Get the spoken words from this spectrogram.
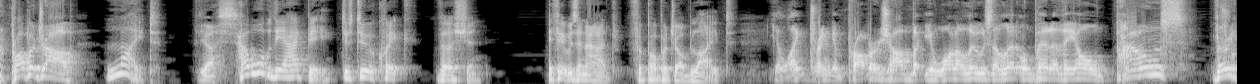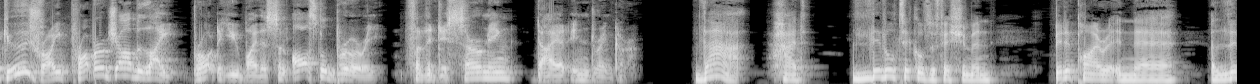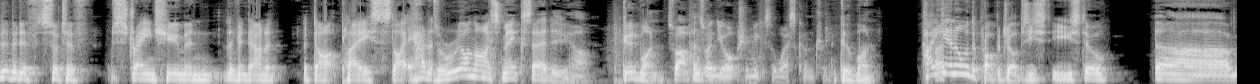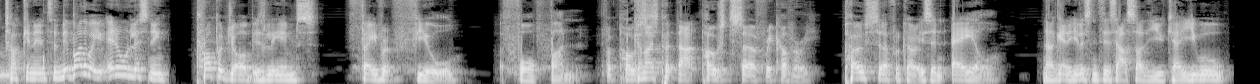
Proper job. Light. yes. How what would the ad be? Just do a quick version. If it was an ad for Proper Job Light. You like drinking Proper Job, but you want to lose a little bit of the old pounds? Very good. Try Proper Job Light, brought to you by the St. Austell Brewery for the discerning diet in drinker. That had little tickles of fisherman, bit of pirate in there, a little bit of sort of strange human living down a, a dark place. Like it had a real nice mix there, dude. Yeah. Good one. So what happens when Yorkshire meets the West Country. Good one. How you getting on with the proper jobs? You, you still Um, tucking into them? By the way, anyone listening, proper job is Liam's favourite fuel for fun. for post, Can I put that post surf recovery? post surf recovery? is an ale. Now, again, if you listen to this outside the UK, you will.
